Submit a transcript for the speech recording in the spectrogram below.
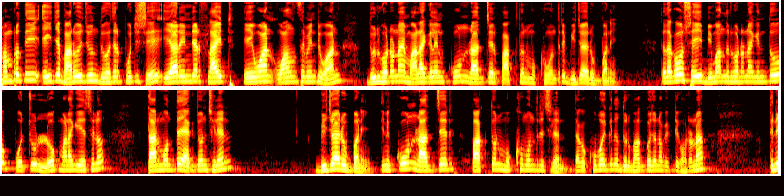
সম্প্রতি এই যে বারোই জুন দু হাজার পঁচিশে এয়ার ইন্ডিয়ার flight A one one seventy one দুর্ঘটনায় মারা গেলেন কোন রাজ্যের প্রাক্তন মুখ্যমন্ত্রী বিজয় রুব্বানি তো দেখো, সেই বিমান দুর্ঘটনায় কিন্তু প্রচুর লোক মারা গিয়েছিল। তার মধ্যে একজন ছিলেন বিজয় রুব্বানি তিনি কোন রাজ্যের প্রাক্তন মুখ্যমন্ত্রী ছিলেন? দেখো, খুবই কিন্তু দুর্ভাগ্যজনক একটি ঘটনা। তিনি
